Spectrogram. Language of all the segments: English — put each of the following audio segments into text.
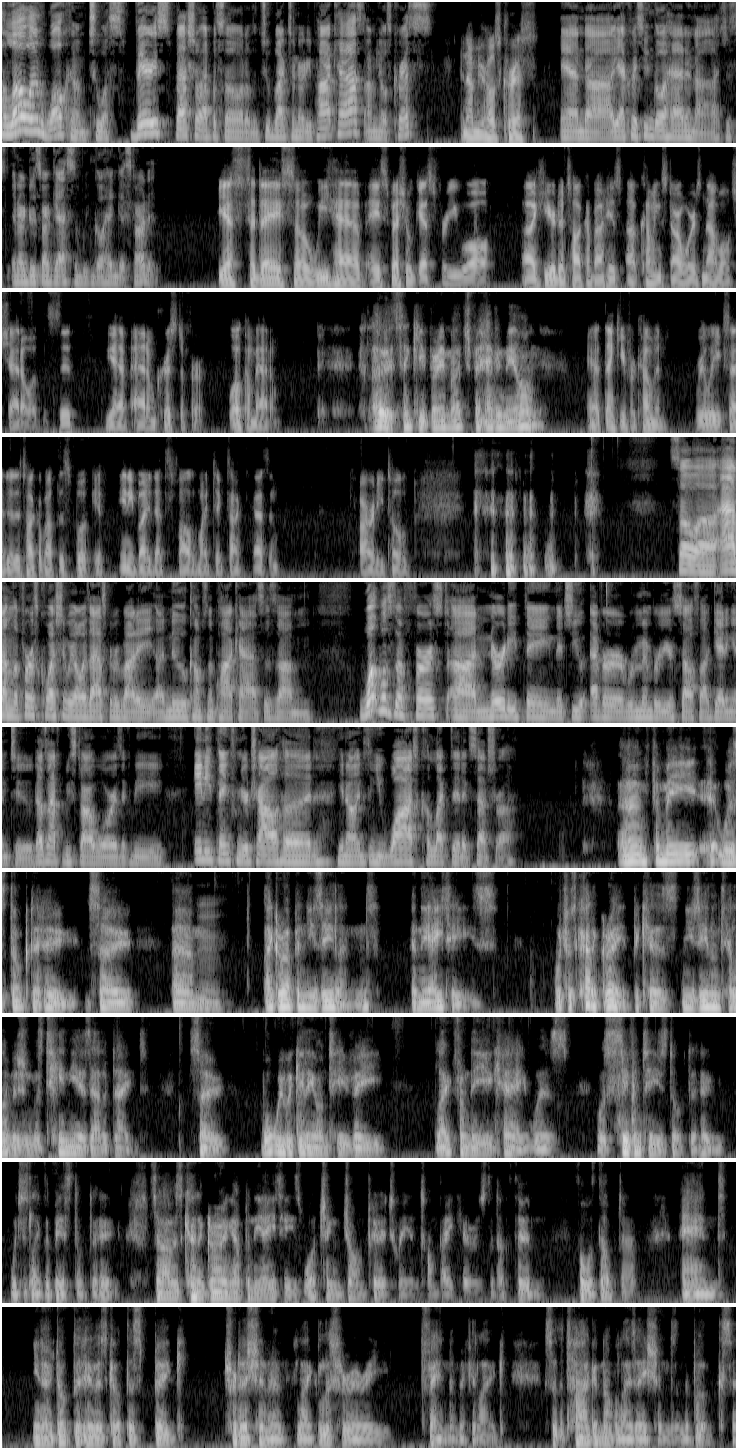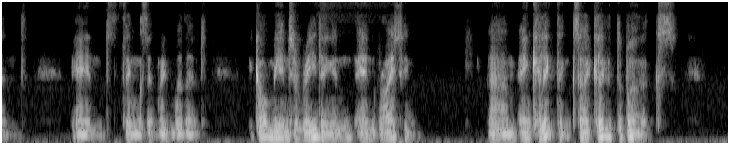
Hello and welcome to a very special episode of the Two Black Two Nerdy podcast. I'm your host Chris, and I'm your host Chris. And uh, yeah, Chris, you can go ahead and uh, just introduce our guests, and we can go ahead and get started. Yes, today, so we have a special guest for you all uh, here to talk about his upcoming Star Wars novel, Shadow of the Sith. We have Adam Christopher. Welcome, Adam. Hello, thank you very much for having me on. Yeah, thank you for coming. Really excited to talk about this book. If anybody that's followed my TikTok hasn't already told. so, uh, Adam, the first question we always ask everybody uh, new comes from the podcast is, um, what was the first uh, nerdy thing that you ever remember yourself uh, getting into? It doesn't have to be Star Wars. It could be anything from your childhood. You know, anything you watched, collected, etc. Um, for me, it was Doctor Who. So um, mm. I grew up in New Zealand in the 80s, which was kind of great because New Zealand television was 10 years out of date. So what we were getting on TV, like from the UK, was was 70s Doctor Who, which is like the best Doctor Who. So I was kind of growing up in the 80s watching Jon Pertwee and Tom Baker as the third and fourth Doctor. And you know, Doctor Who has got this big tradition of like literary fandom, if you like. So the Target novelizations and the books and and things that went with it, it got me into reading and, and writing um, and collecting. So I collected the books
